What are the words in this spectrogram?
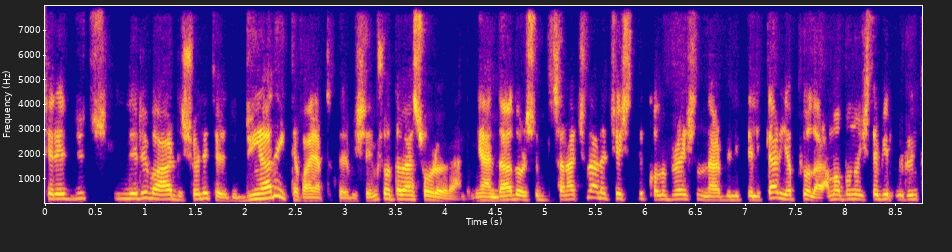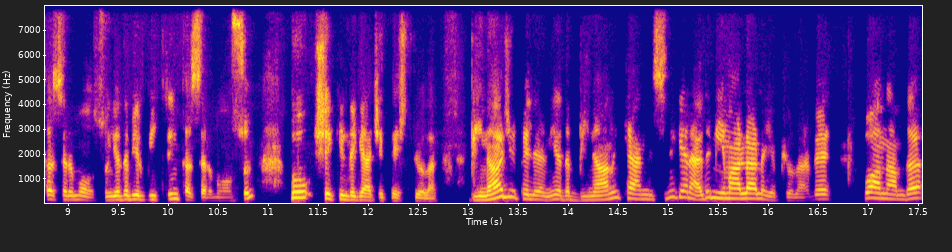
tereddütleri vardı. Şöyle tereddüt. Dünyada ilk defa yaptıkları bir şeymiş. O da ben sonra öğrendim. Yani daha doğrusu sanatçılarla çeşitli collaboration'lar, birliktelikler yapıyorlar. Ama bunu işte bir ürün tasarımı olsun ya da bir vitrin tasarımı olsun bu şekilde gerçekleştiriyorlar. Bina cephelerini ya da binanın kendisini genelde mimarlarla yapıyorlar ve bu anlamda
